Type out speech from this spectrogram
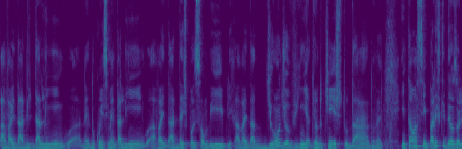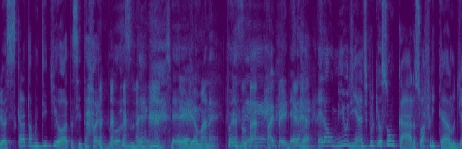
a, a vaidade da língua, né, do conhecimento da língua, a vaidade da exposição bíblica, a vaidade de onde eu vinha, de onde eu tinha estudado, né? Então, assim, parece que Deus olhou assim, esse cara tá muito idiota, assim, tá vaidoso, né? Se É, perdeu, mané. Pois é. Vai perder. Era, cara. era humilde antes, porque eu sou um cara, sou africano de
